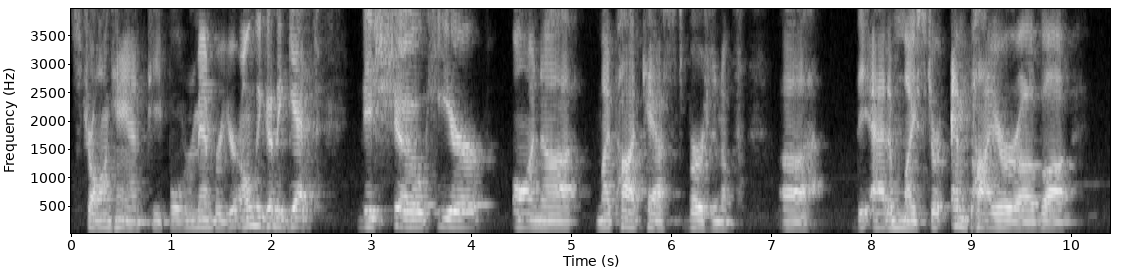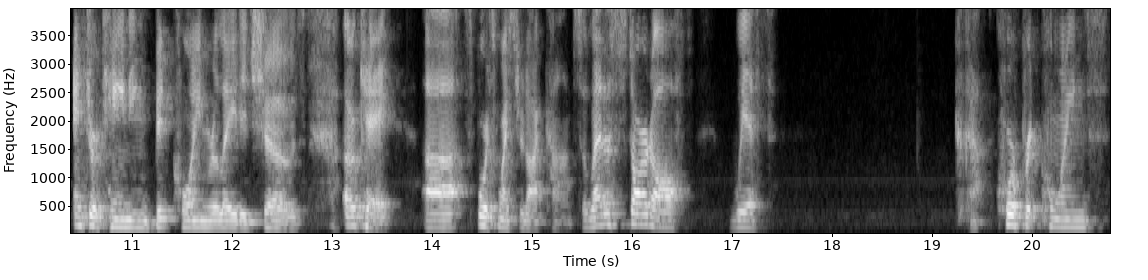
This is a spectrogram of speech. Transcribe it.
Strong hand, people. Remember, you're only going to get this show here on uh, my podcast version of uh, the Adam Meister empire of uh, entertaining Bitcoin related shows. Okay, uh, DisruptMeister.com. So let us start off with corporate coins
